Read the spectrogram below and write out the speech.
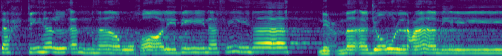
تحتها الأنهار خالدين فيها نعم أجر العاملين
